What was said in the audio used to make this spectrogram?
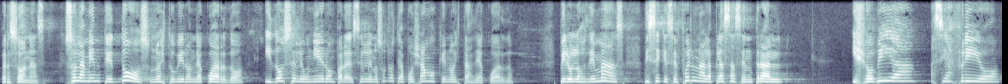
personas, solamente dos no estuvieron de acuerdo y dos se le unieron para decirle, nosotros te apoyamos que no estás de acuerdo. Pero los demás, dice que se fueron a la plaza central y llovía, hacía frío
